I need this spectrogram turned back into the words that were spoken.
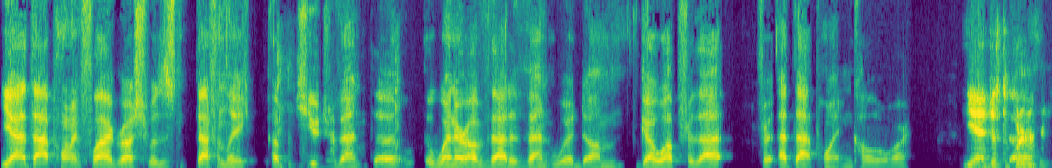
yeah, at that point, Flag Rush was definitely a huge event. the The winner of that event would um, go up for that for at that point in Color War. Yeah, and just to put it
